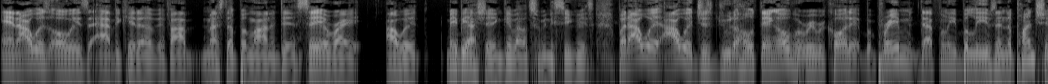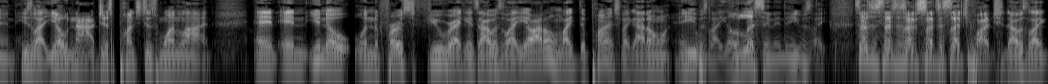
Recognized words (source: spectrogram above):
And I was always an advocate of if I messed up a line and didn't say it right, I would maybe I shouldn't give out too many secrets, but I would I would just do the whole thing over, re-record it. But Preem definitely believes in the punching. He's like, yo, nah, just punch this one line. And and you know, when the first few records, I was like, yo, I don't like the punch. Like I don't. And he was like, oh, listen, and then he was like, such and such and such such and such punch. And I was like,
